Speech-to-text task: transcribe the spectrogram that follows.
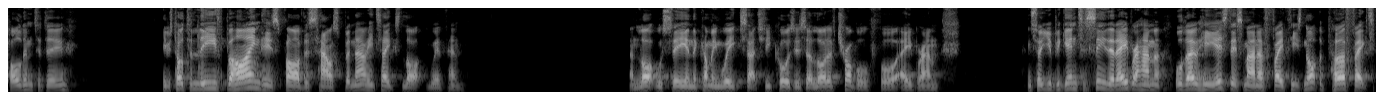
told him to do? He was told to leave behind his father's house, but now he takes Lot with him. And Lot, we'll see in the coming weeks, actually causes a lot of trouble for Abraham. And so you begin to see that Abraham, although he is this man of faith, he's not the perfect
